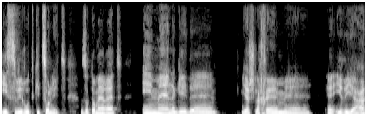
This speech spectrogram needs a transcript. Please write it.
אי סבירות קיצונית. זאת אומרת, אם אה, נגיד יש לכם עירייה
